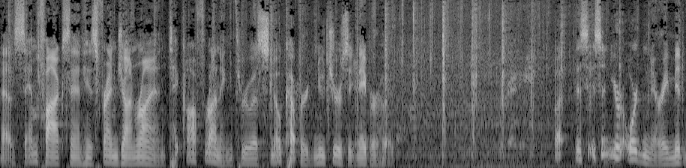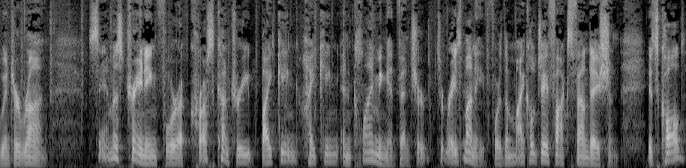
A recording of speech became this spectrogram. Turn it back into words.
as Sam Fox and his friend John Ryan take off running through a snow covered New Jersey neighborhood. But this isn't your ordinary midwinter run. Sam is training for a cross country biking, hiking, and climbing adventure to raise money for the Michael J. Fox Foundation. It's called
